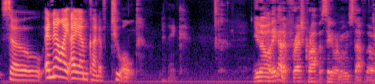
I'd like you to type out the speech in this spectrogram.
So, and now I, I am kind of too old, I think. You know, they got a fresh crop of Sailor Moon stuff, though.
